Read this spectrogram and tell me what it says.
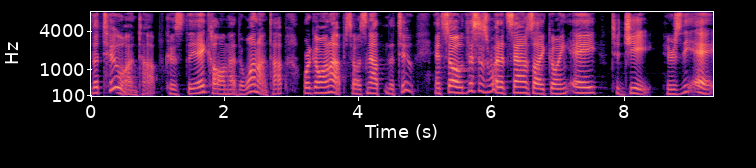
the two on top because the A column had the one on top. We're going up. So it's now the two. And so this is what it sounds like going A to G. Here's the A.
